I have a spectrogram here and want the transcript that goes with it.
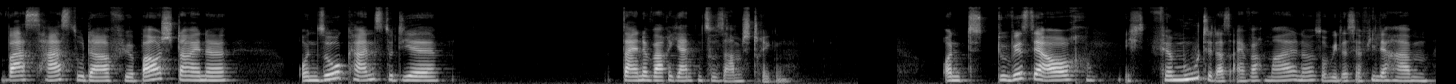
Was hast du da für Bausteine? Und so kannst du dir deine Varianten zusammenstricken. Und du wirst ja auch, ich vermute das einfach mal, ne, so wie das ja viele haben,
